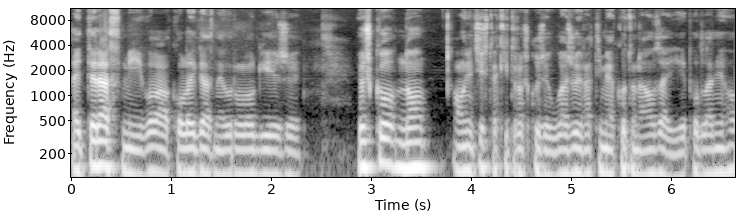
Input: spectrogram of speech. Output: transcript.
aj teraz mi volal kolega z neurológie, že Joško, no, a on je tiež taký trošku, že uvažuje nad tým, ako to naozaj je podľa neho.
